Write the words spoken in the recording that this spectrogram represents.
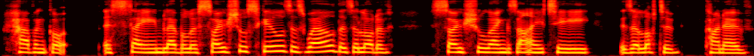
haven't got the same level of social skills as well. There's a lot of social anxiety. There's a lot of kind of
